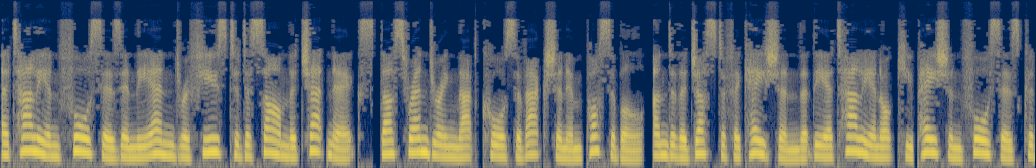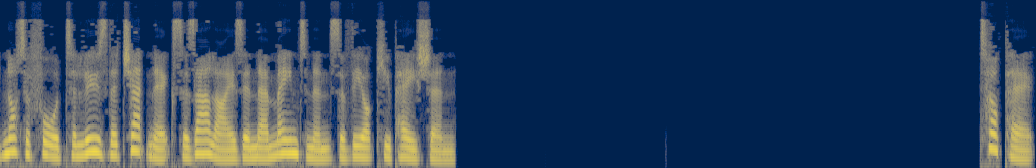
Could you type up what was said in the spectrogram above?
Italian forces in the end refused to disarm the Chetniks thus rendering that course of action impossible, under the justification that the Italian occupation forces could not afford to lose the Chetniks as allies in their maintenance of the occupation. Topic.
